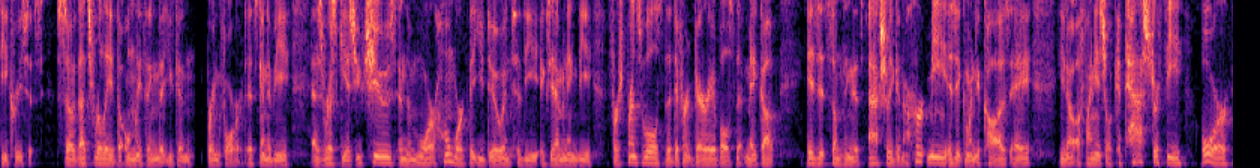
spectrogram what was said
decreases. So that's really the only thing that you can bring forward. It's going to be as risky as you choose, and the more homework that you do into the examining the first principles, the different variables that make up. Is it something that's actually going to hurt me? Is it going to cause a, you know, a financial catastrophe, or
